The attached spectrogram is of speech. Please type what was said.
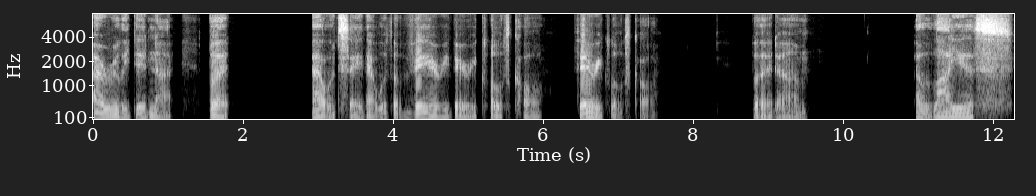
I really did not. But I would say that was a very very close call. Very close call. But um Elias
